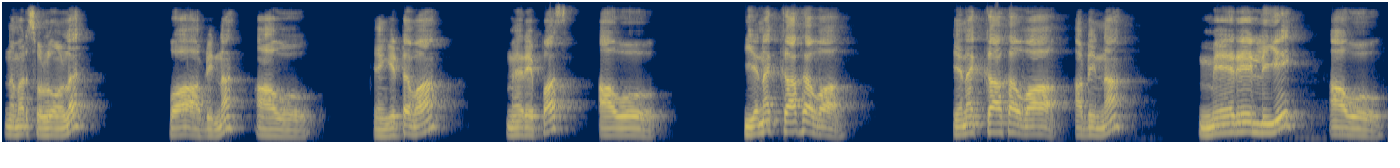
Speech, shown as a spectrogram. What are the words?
இந்த மாதிரி சொல்லுவோம்ல வா அப்படின்னா ஆவோ. என்கிட்ட வா மேரே பாஸ் ஆவோ. எனக்காக வா எனக்காக வா அப்படின்னா மேரே லியே ஆவோ.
